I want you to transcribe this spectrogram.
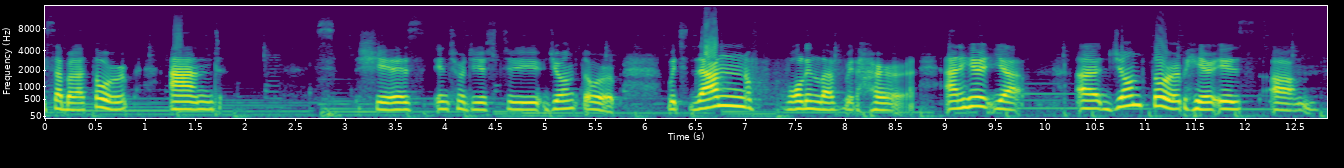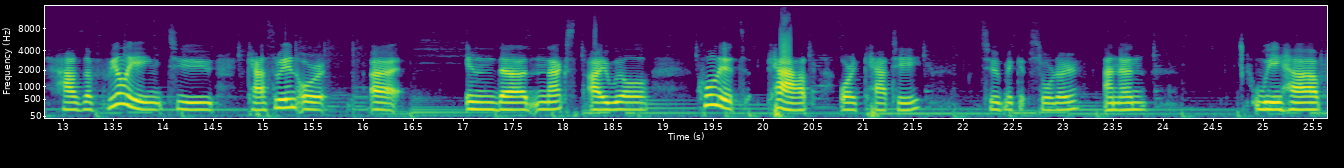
isabella thorpe. And she is introduced to john thorpe which then fall in love with her. And here, yeah, uh, John Thorpe here is um, has a feeling to Catherine, or uh, in the next I will call it Cat or Catty to make it shorter. And then we have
